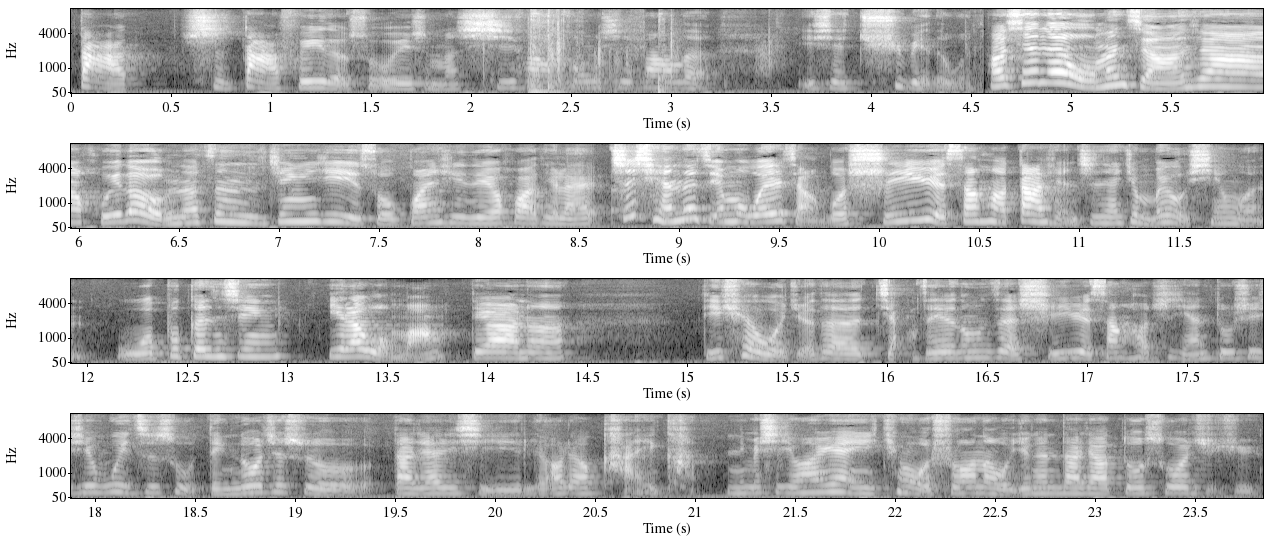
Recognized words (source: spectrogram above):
大是大非的所谓什么西方东西方的。一些区别的问题。好，现在我们讲一下，回到我们的政治经济所关系这些话题来。之前的节目我也讲过，十一月三号大选之前就没有新闻，我不更新，一来我忙，第二呢，的确我觉得讲这些东西在十一月三号之前都是一些未知数，顶多就是大家一起聊聊侃一侃。你们喜欢愿意听我说呢，我就跟大家多说几句。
